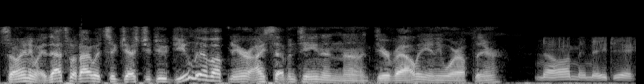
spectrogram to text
So anyway, that's what I would suggest you do. Do you live up near I-17 in uh, Deer Valley, anywhere up there? No, I'm in AJ.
